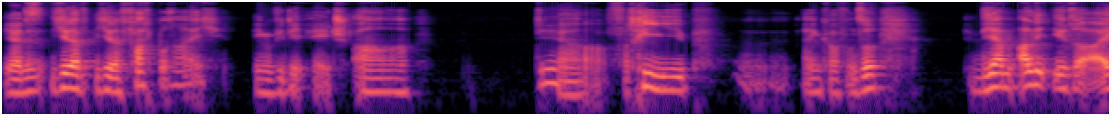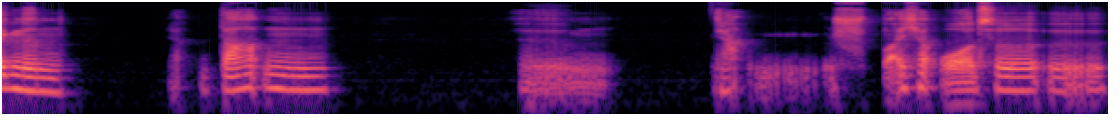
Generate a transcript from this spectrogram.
ja, das, jeder, jeder Fachbereich, irgendwie die HR, der Vertrieb, äh, Einkauf und so, die haben alle ihre eigenen ja, Daten, ähm, ja, Speicherorte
